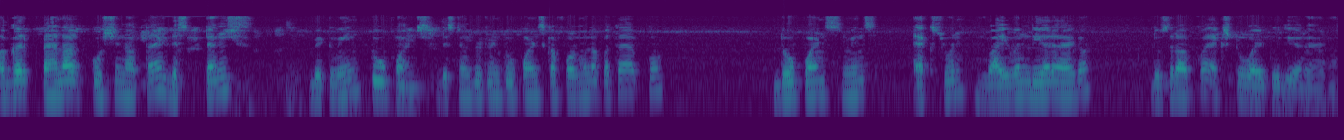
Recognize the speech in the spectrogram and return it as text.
अगर पहला क्वेश्चन आता है distance between two points distance between two points का फॉर्मूला पता है आपको? दो points means X one Y one दिया रहेगा, दूसरा आपको एक्स टू वाई टू दिया रहेगा।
